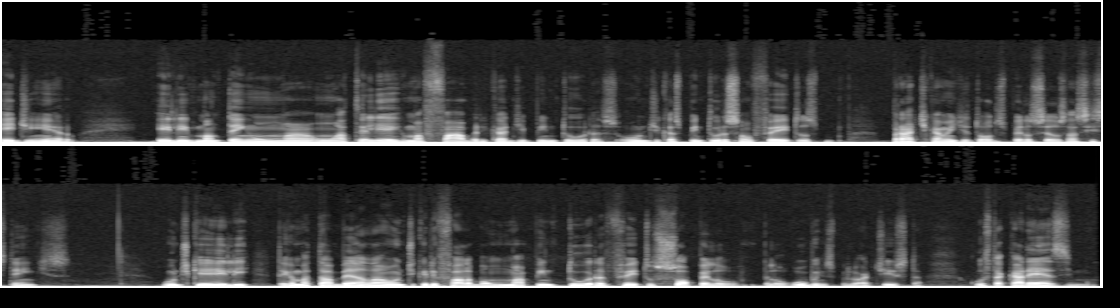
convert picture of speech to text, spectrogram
e dinheiro, ele mantém uma, um ateliê, uma fábrica de pinturas, onde as pinturas são feitas praticamente todos pelos seus assistentes. Onde que ele tem uma tabela onde que ele fala, bom, uma pintura feita só pelo, pelo Rubens, pelo artista, custa carésimo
